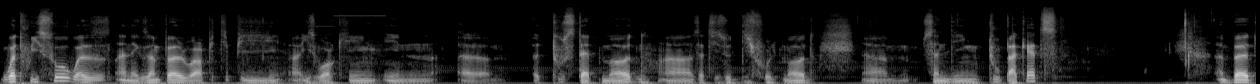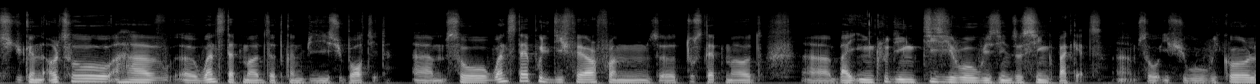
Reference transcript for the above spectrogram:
what we saw was an example where PTP uh, is working in um, a two-step mode, uh, that is the default mode, um, sending two packets. But you can also have a one-step mode that can be supported. Um, so one step will differ from the two-step mode uh, by including T0 within the sync packet. Um, so if you recall,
